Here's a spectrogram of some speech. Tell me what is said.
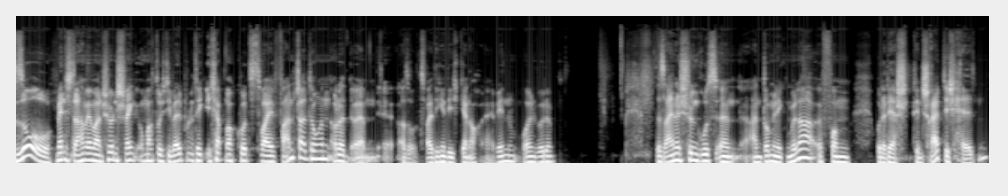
So, Mensch, da haben wir mal einen schönen Schwenk gemacht durch die Weltpolitik. Ich habe noch kurz zwei Veranstaltungen oder ähm, also zwei Dinge, die ich gerne noch erwähnen wollen würde. Das eine schönen Gruß äh, an Dominik Müller äh, vom oder der den Schreibtischhelden.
